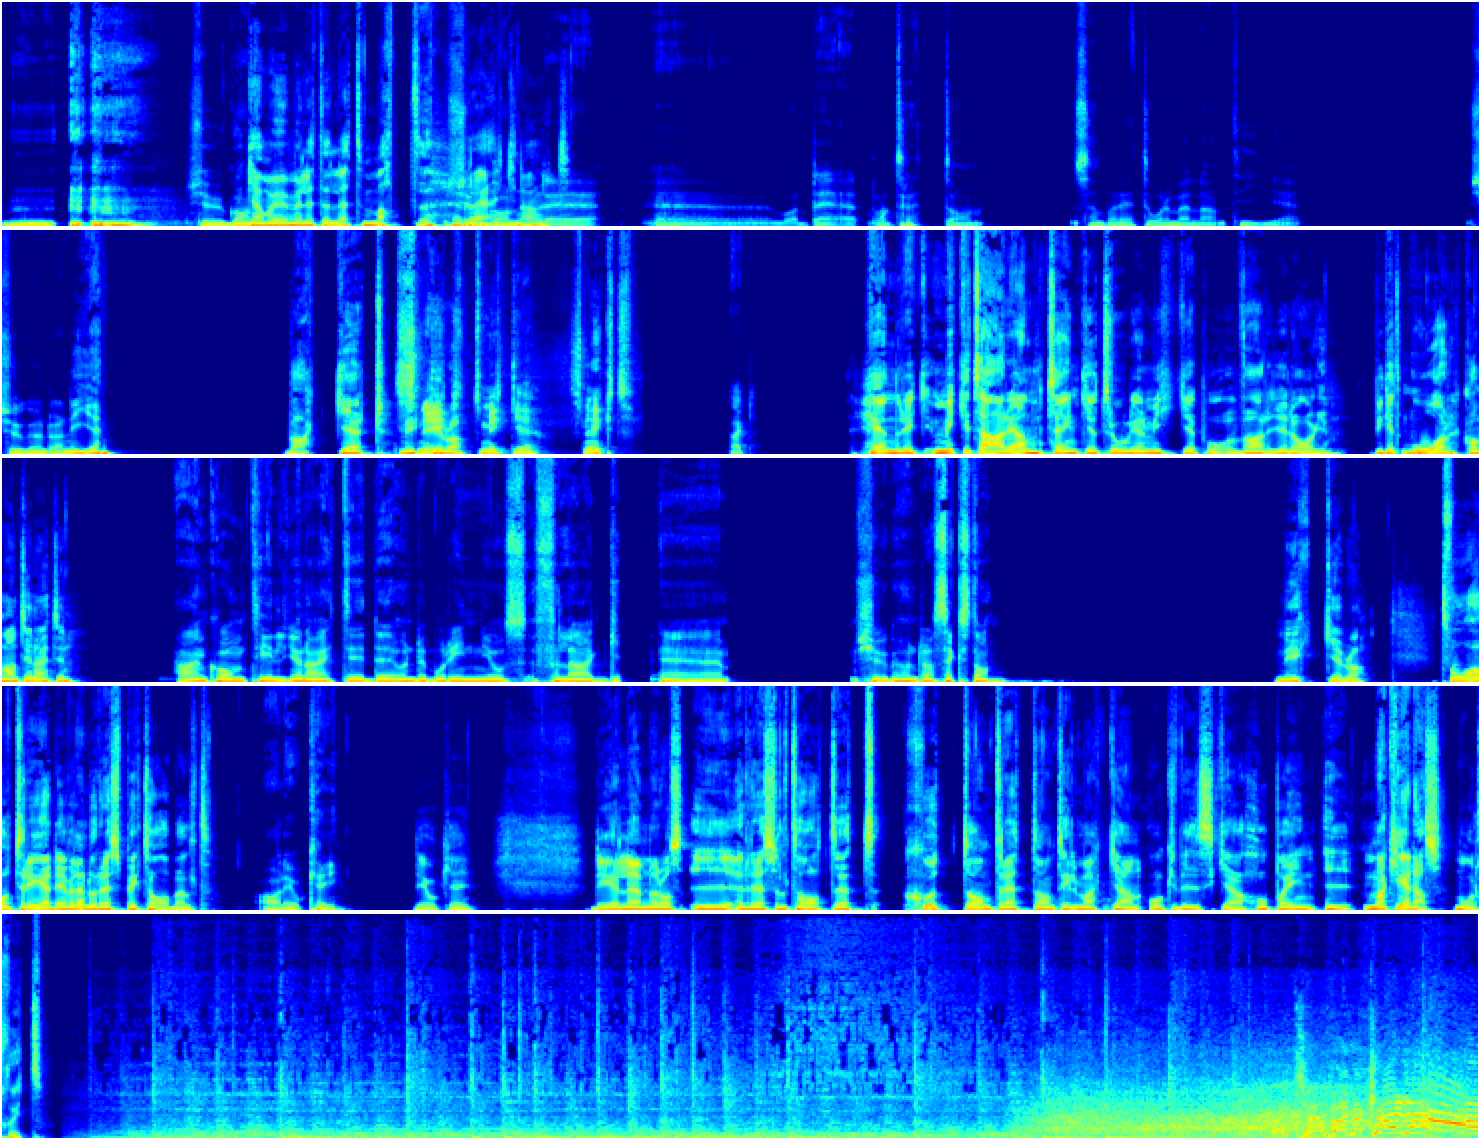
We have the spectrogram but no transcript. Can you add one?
Mm. 20. Kan man ju med lite lätt matte räkna ut. Eh, var det var 13. Sen var det ett år emellan. 10. 2009. Vackert. Mycket Snyggt, bra. Micke. Snyggt. Henrik Mkhitaryan tänker troligen Micke på varje dag. Vilket år kom han till United? Han kom till United eh, under Mourinhos flagg eh, 2016. Mycket bra. Två av tre, det är väl ändå respektabelt? Ja, det är okej. Det är okej. Det lämnar oss i resultatet 17-13 till Mackan och vi ska hoppa in i Makedas målskytt. Great turn by Makeda!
